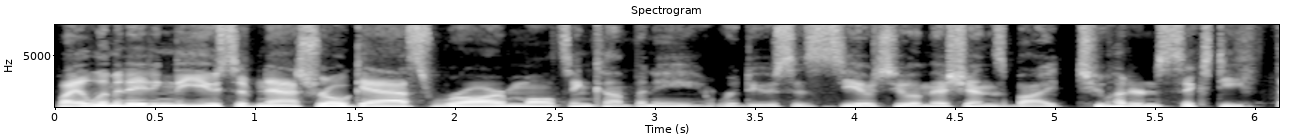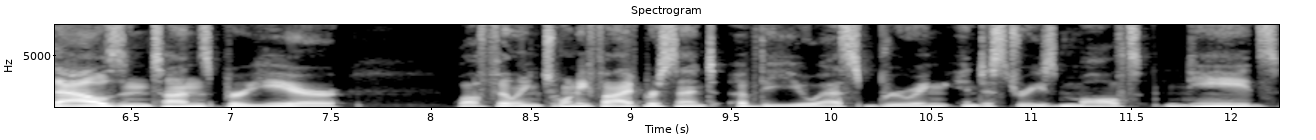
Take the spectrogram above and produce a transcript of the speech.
By eliminating the use of natural gas, Rahr Malting Company reduces CO2 emissions by 260,000 tons per year while filling 25% of the U.S. brewing industry's malt needs.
